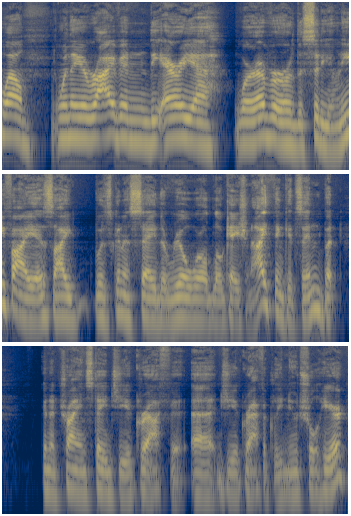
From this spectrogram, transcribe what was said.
well, when they arrive in the area wherever the city of Nephi is, I was going to say the real world location I think it's in, but going to try and stay geographic, uh, geographically neutral here.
